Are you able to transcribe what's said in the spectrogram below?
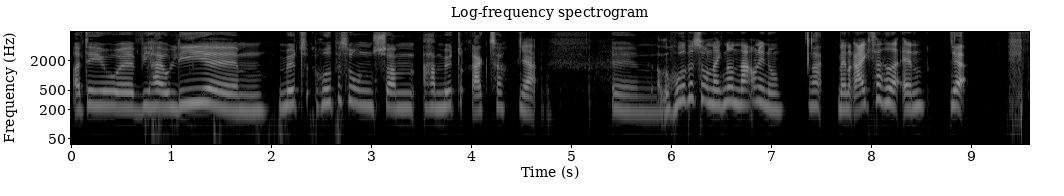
Og det er jo, øh, vi har jo lige øh, mødt hovedpersonen, som har mødt rektor. Ja. Øhm, Hovedpersonen har ikke noget navn endnu. Nej. Men rektor hedder Anne.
